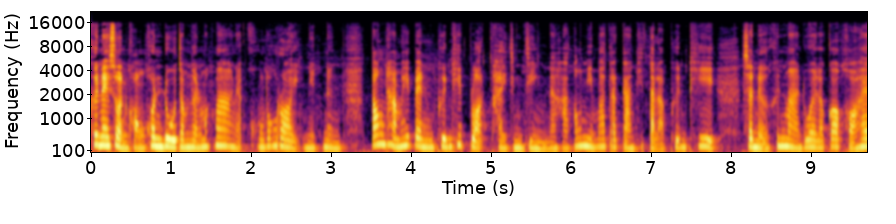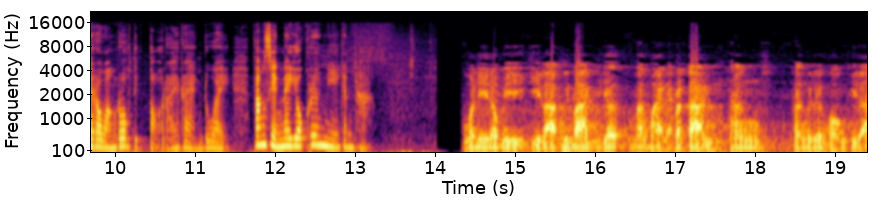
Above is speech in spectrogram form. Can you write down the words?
คือในส่วนของคนดูจำนวนมาก ๆ เนี่ย คงต้องรออีกนิดนึง ต้องทำให้เป็นพื้นที่ปลอดภัยจริง ๆ นะคะ ต้องมีมาตรการที่แต่ละพื้นที่เสนอขึ้นมาด้วย แล้วก็ขอให้ระวังโรคติดต่อร้ายแรงด้วย ฟังเสียงนายกเรื่องนี้กันค่ะ วันนี้เรามีกีฬาพื้นบ้านอยู่เยอะมากมายหลายประการทั้งทั้งในเรื่องของกีฬา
